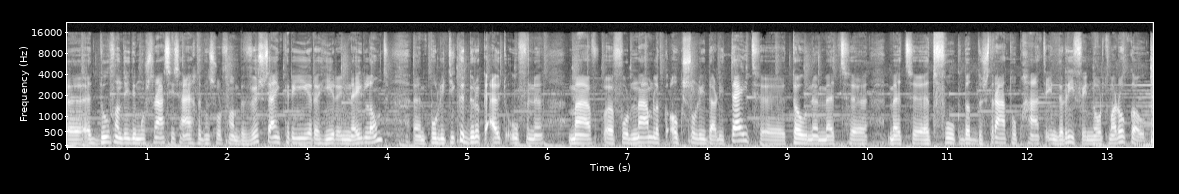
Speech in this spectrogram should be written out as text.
Eh, het doel van die demonstratie is eigenlijk een soort van bewustzijn creëren hier in Nederland. Een politieke druk uitoefenen, maar eh, voornamelijk ook solidariteit eh, tonen met, met het volk dat de straat op gaat in de Rif in Noord-Marokko.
